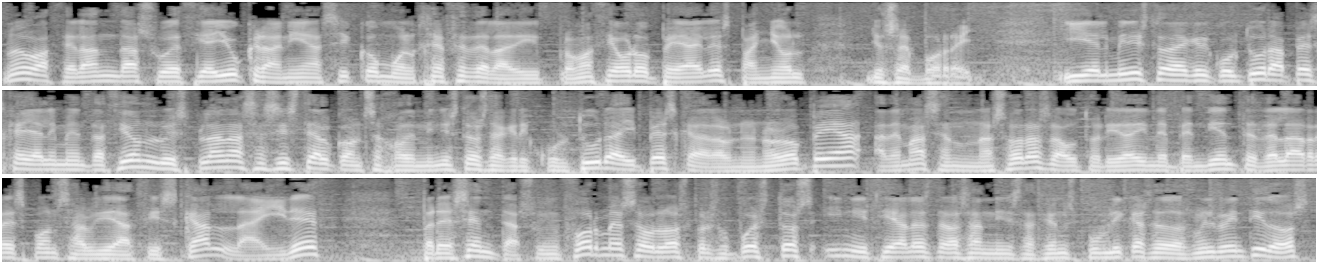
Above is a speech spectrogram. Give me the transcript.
Nueva Zelanda, Suecia y Ucrania, así como el jefe de la diplomacia europea, el español Josep Borrell. Y el ministro de Agricultura, Pesca y Alimentación, Luis Planas, asiste al Consejo de Ministros de Agricultura y Pesca de la Unión Europea. Además, en unas horas, la Autoridad Independiente de la Responsabilidad Fiscal, la IREF, presenta su informe sobre los presupuestos iniciales de las administraciones públicas de 2022,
